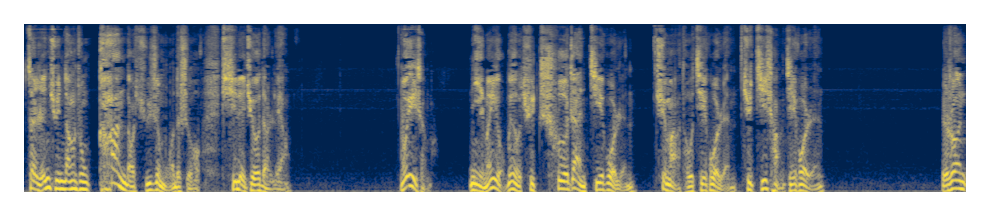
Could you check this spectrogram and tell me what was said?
在人群当中看到徐志摩的时候，心里就有点凉。为什么？你们有没有去车站接过人？去码头接过人？去机场接过人？比如说，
